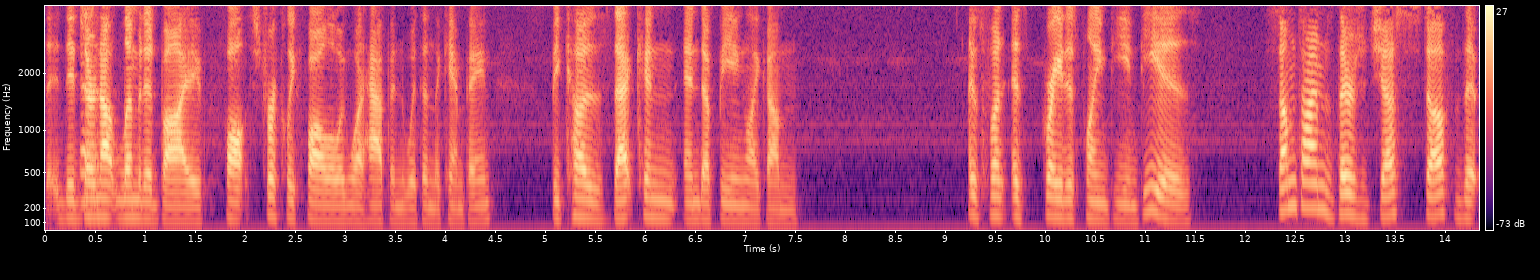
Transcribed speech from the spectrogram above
They, Yeah. not limited by strictly following what happened within the campaign, because that can end up being like um as fun as great as playing D and D is, sometimes there's just stuff that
